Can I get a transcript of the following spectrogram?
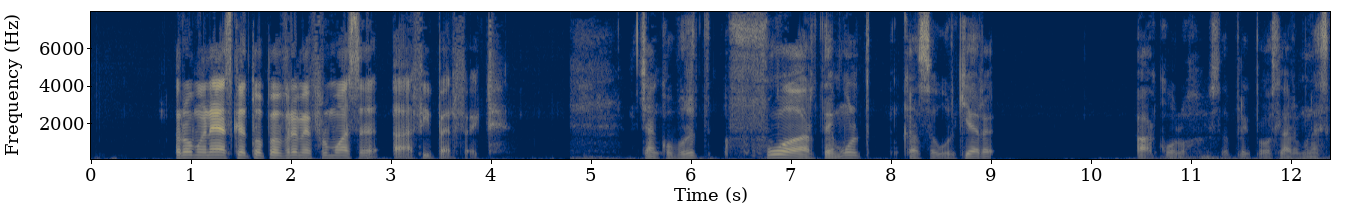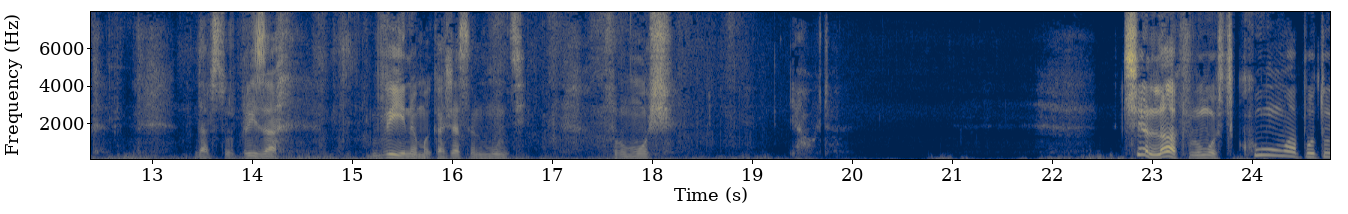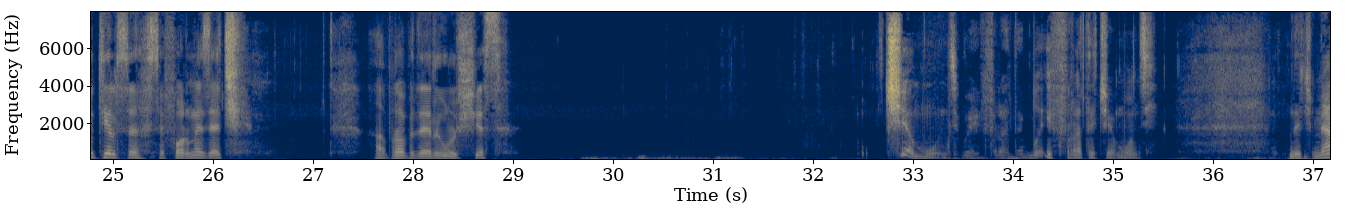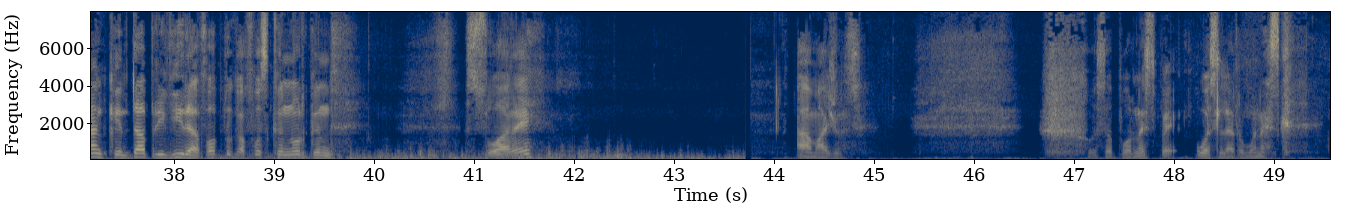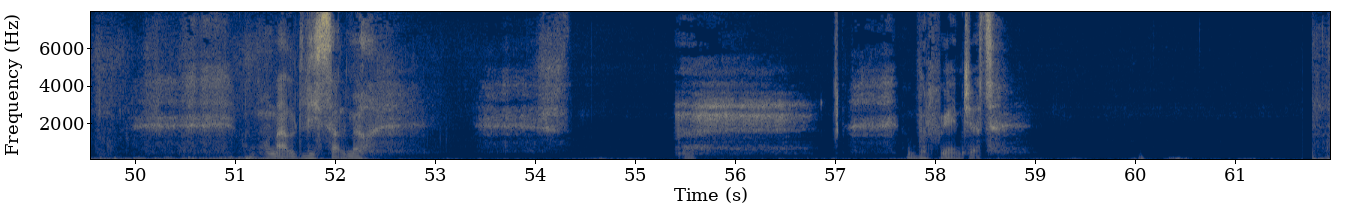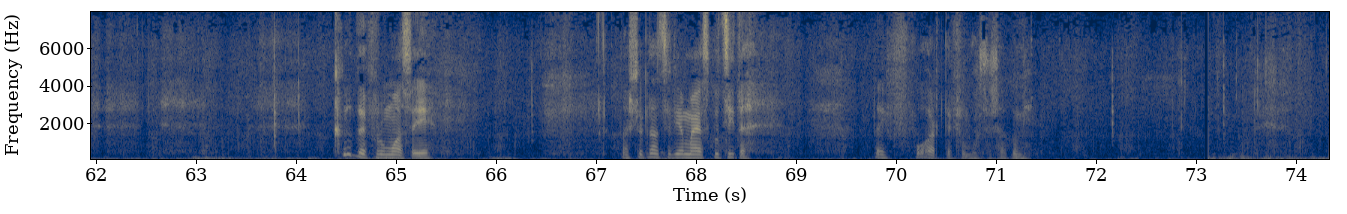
românească tot pe vreme frumoasă, ar fi perfect. Deci am coborât foarte mult ca să urc chiar acolo, să plec pe oslea românească. Dar surpriza vine mă, că așa sunt munți frumoși. Ce lac frumos! Cum a putut el să se formeze aici? Aproape de râul Șes. Ce munți, băi, frate, băi, frate, ce munți. Deci mi-a încântat privirea, faptul că a fost când oricând soare, am ajuns. O să pornesc pe oslea românesc. Un alt vis al meu. Vârful e în ceață. Cât de frumoasă e! Așteptam să fie mai ascuțită. Dar e foarte frumos așa cum e.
